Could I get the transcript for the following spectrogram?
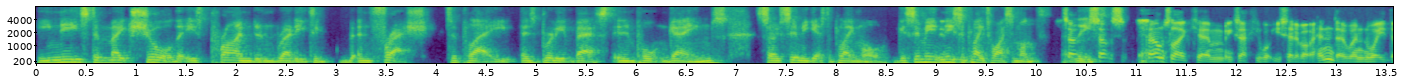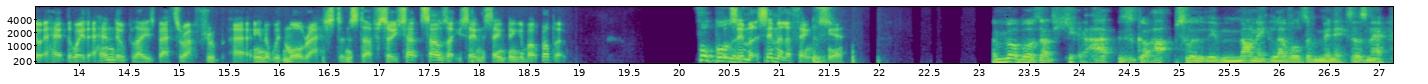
he needs to make sure that he's primed and ready to and fresh to play his brilliant best in important games. So Simi gets to play more. Simi needs to play twice a month at So, least. so- Yeah. Sounds like um, exactly what you said about Hendo and the way that, the way that Hendo plays better after uh, you know with more rest and stuff. So it sounds like you're saying the same thing about Robbo. Football. Similar, similar things. Yeah. And Robbo's had, hu- has got absolutely manic levels of minutes, hasn't he?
